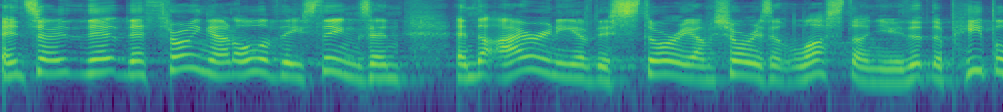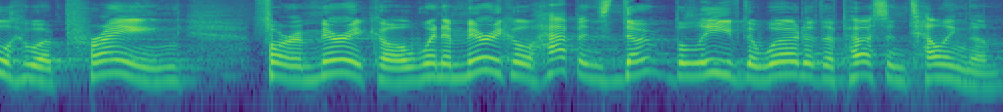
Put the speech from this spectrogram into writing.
And so they're, they're throwing out all of these things. And, and the irony of this story, I'm sure, isn't lost on you that the people who are praying for a miracle, when a miracle happens, don't believe the word of the person telling them.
